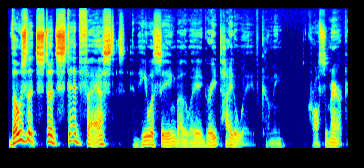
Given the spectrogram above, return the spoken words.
those that stood steadfast, and he was seeing, by the way, a great tidal wave coming across America.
